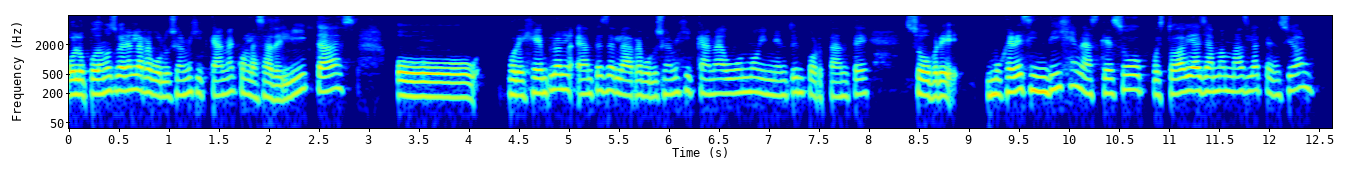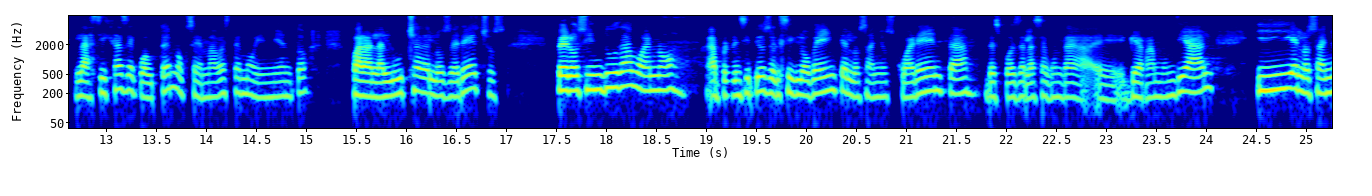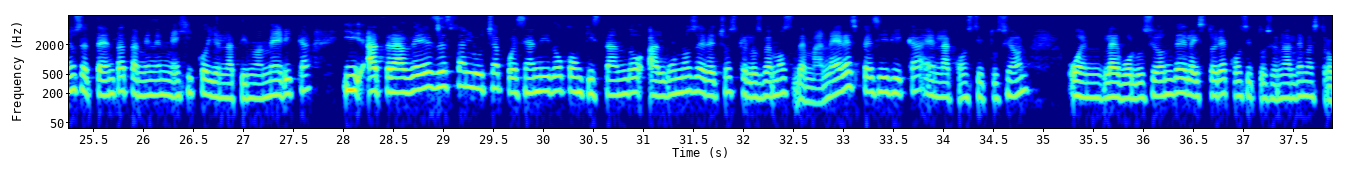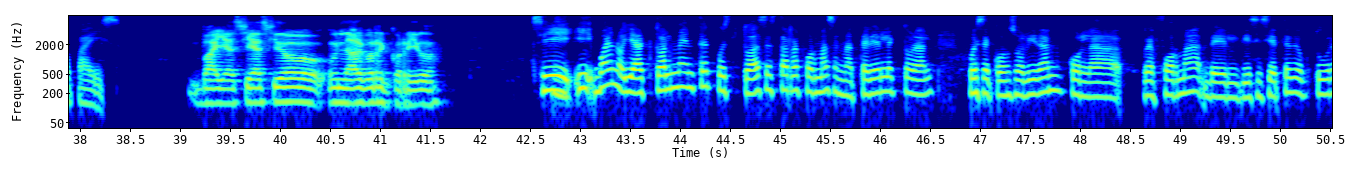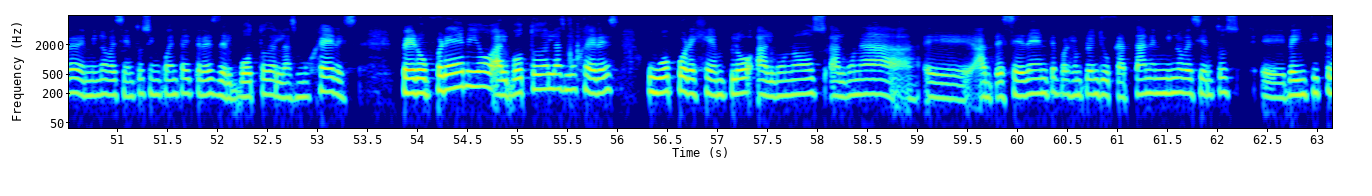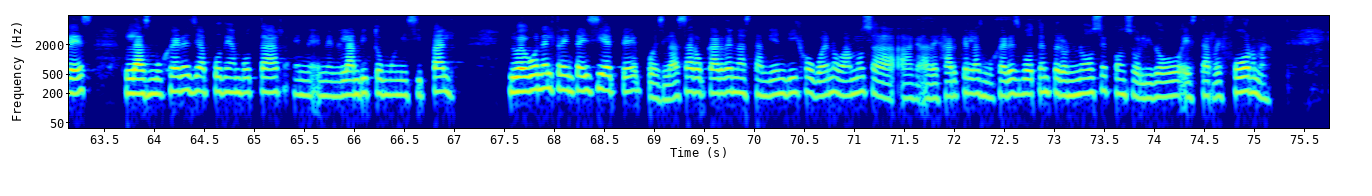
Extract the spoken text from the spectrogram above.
o lo podemos ver en la Revolución Mexicana con las Adelitas, o, por ejemplo, antes de la Revolución Mexicana hubo un movimiento importante sobre mujeres indígenas, que eso pues todavía llama más la atención. Las hijas de Cuauhtémoc se llamaba este movimiento para la lucha de los derechos. Pero sin duda, bueno, a principios del siglo XX, en los años 40, después de la Segunda eh, Guerra Mundial, y en los años 70 también en México y en Latinoamérica. Y a través de esta lucha, pues se han ido conquistando algunos derechos que los vemos de manera específica en la Constitución o en la evolución de la historia constitucional de nuestro país. Vaya, sí ha sido un largo recorrido. Sí, y bueno, y actualmente, pues todas estas reformas en materia electoral pues se consolidan con la reforma del 17 de octubre de 1953 del voto de las mujeres. Pero previo al voto de las mujeres hubo, por ejemplo, algunos alguna eh, antecedente, por ejemplo, en Yucatán en 1923 las mujeres ya podían votar en, el ámbito municipal. Luego en el 37, pues Lázaro Cárdenas también dijo, bueno, vamos a dejar que las mujeres voten, pero no se consolidó esta reforma.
